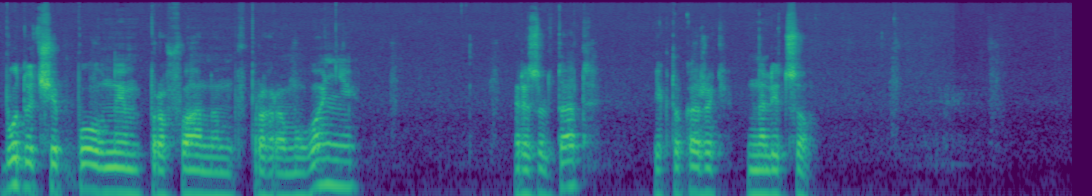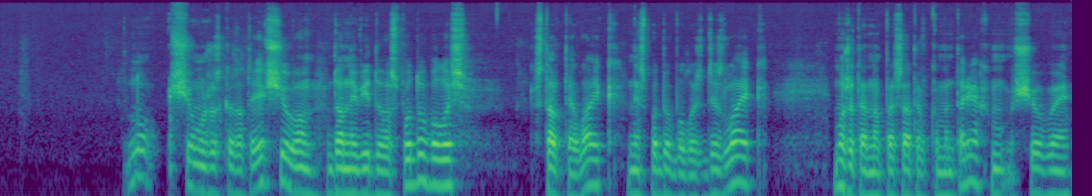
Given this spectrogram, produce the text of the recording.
Будучи повним профаном в програмуванні, результат, як то кажуть, наліцо. Ну, що можу сказати? Якщо вам дане відео сподобалось, ставте лайк, не сподобалось дизлайк. Можете написати в коментарях, що ви,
